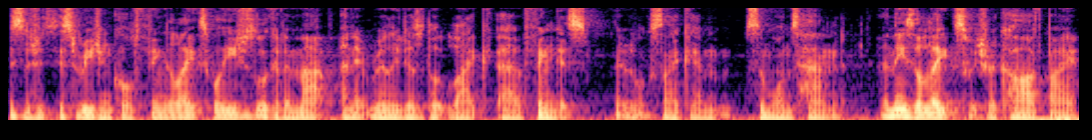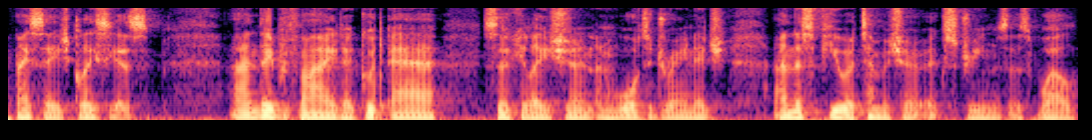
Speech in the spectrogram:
is this region called Finger Lakes? Well, you just look at a map and it really does look like uh, fingers. It looks like um, someone's hand. And these are lakes which were carved by Ice Age glaciers and they provide a good air circulation and water drainage, and there's fewer temperature extremes as well.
